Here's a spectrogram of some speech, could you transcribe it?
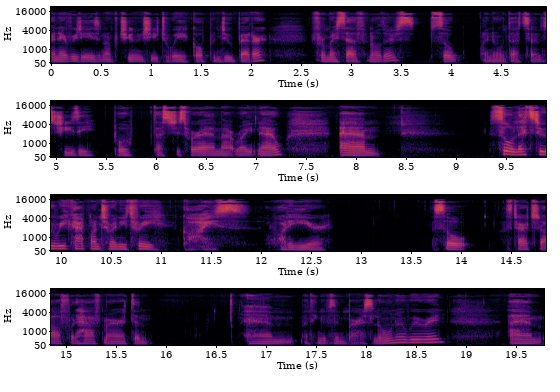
And every day is an opportunity to wake up and do better for myself and others. So I know that sounds cheesy, but that's just where I am at right now. Um, so let's do a recap on 23. Guys, what a year. So I started off with a half marathon. Um, I think it was in Barcelona we were in. Um,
